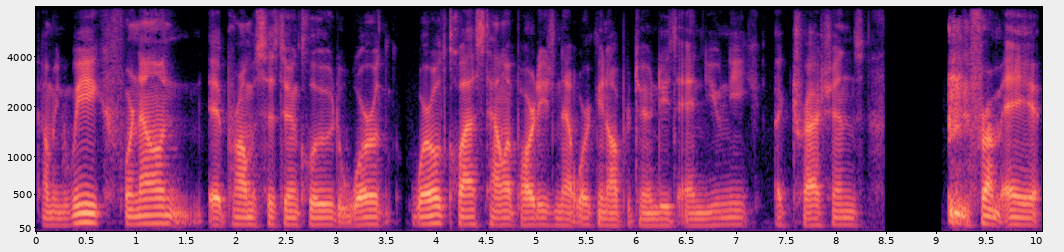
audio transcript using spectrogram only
coming week. For now, it promises to include world world class talent parties, networking opportunities, and unique attractions from a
